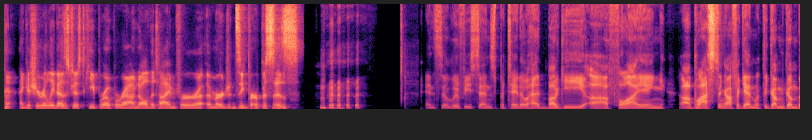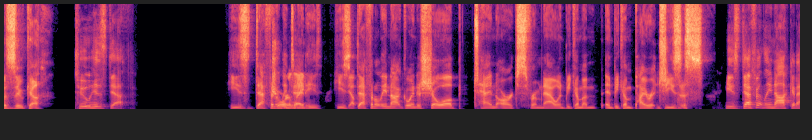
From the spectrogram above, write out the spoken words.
I guess she really does just keep rope around all the time for uh, emergency purposes. and so Luffy sends Potato Head Buggy uh, flying, uh, blasting off again with the Gum Gum Bazooka. To his death. He's definitely dead. He's he's Yep. definitely not going to show up ten arcs from now and become a and become Pirate Jesus. He's definitely not going to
